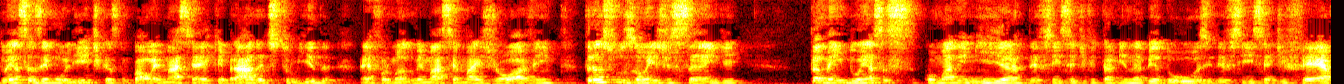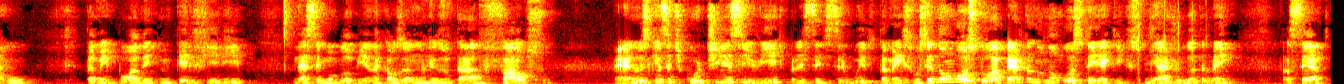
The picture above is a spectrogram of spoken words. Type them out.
doenças hemolíticas, no qual a hemácia é quebrada, destruída, né, formando uma hemácia mais jovem, transfusões de sangue, também doenças como anemia, deficiência de vitamina B12, deficiência de ferro, também podem interferir nessa hemoglobina, causando um resultado falso. É, não esqueça de curtir esse vídeo para ele ser distribuído também. Se você não gostou, aperta no não gostei aqui, que isso me ajuda também, tá certo?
